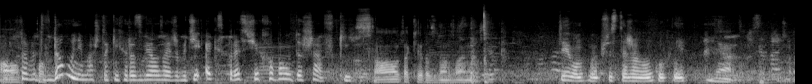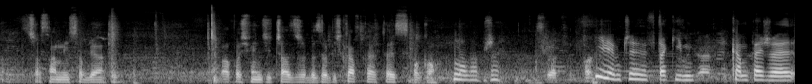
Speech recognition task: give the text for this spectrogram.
O, Nawet po, w domu nie masz takich rozwiązań, żeby ci ekspres się chował do szafki. są takie rozwiązania. To ja mam chyba przestarzałą kuchnię. Nie, czasami sobie trzeba poświęcić czas, żeby zrobić kawkę, to jest spoko. No dobrze. Nie wiem, czy w takim kamperze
